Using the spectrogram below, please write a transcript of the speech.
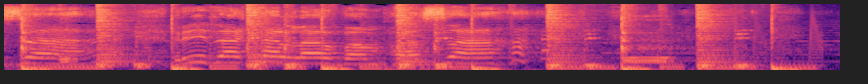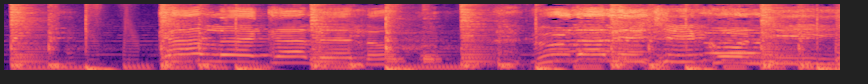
risa ridakhalava mphasa. Kalekalelo lula lichikondi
